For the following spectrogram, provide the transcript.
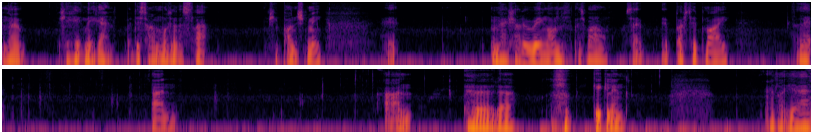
you know, she hit me again, but this time wasn't a slap. She punched me. It, you know, she had a ring on as well, so it, it busted my lip and and heard her giggling and like yeah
